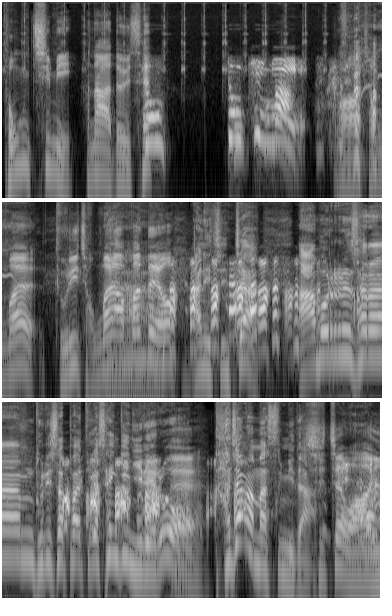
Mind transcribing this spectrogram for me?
동치미. 하나 둘 셋. 동, 동치미. 와 정말 둘이 정말 안 맞네요. 아니 진짜 아 모르는 사람 둘이서 파티가 생긴 이래로 네. 가장 안 맞습니다. 진짜 와 이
